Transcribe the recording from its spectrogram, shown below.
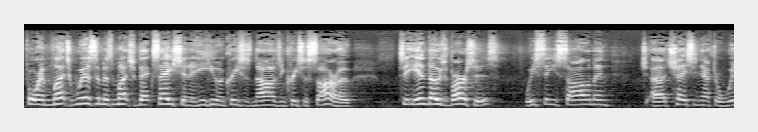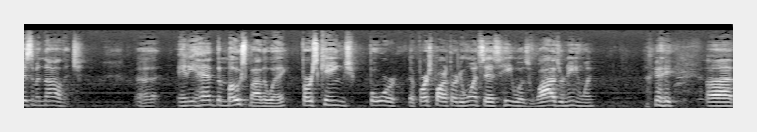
For in much wisdom is much vexation, and he who increases knowledge increases sorrow. See, in those verses, we see Solomon uh, chasing after wisdom and knowledge. Uh, and he had the most, by the way. First Kings 4, the first part of 31 says he was wiser than anyone. uh,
